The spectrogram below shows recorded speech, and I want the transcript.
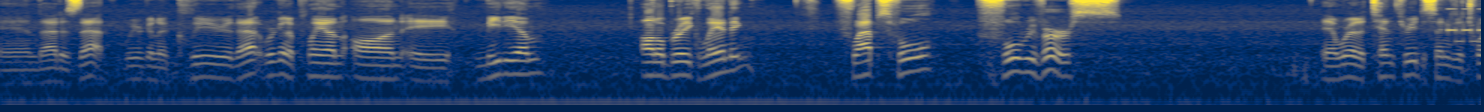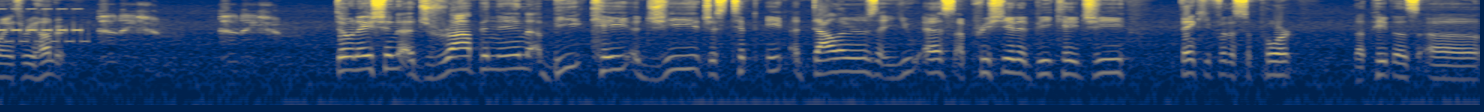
And that is that. We're going to clear that. We're going to plan on a medium auto brake landing. Flaps full, full reverse. And we're at a 10-3 descending to 2300. Donation. Donation. Donation dropping in. BKG just tipped $8 US. Appreciate it, BKG. Thank you for the support. The people's, uh,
